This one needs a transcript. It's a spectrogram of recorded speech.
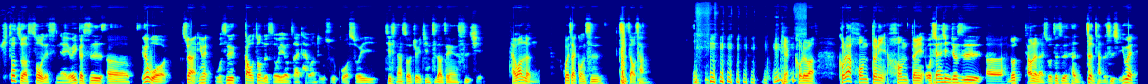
一つはそうですね。有一个是呃，因为我虽然因为我是高中的时候也有在台湾读书过，所以其实那时候就已经知道这件事情。台湾人嗯会在公司吃早餐。いやこれは、これは本当に、本当に、我相信就是呃，很多台湾人来说，这是很正常的事情，因为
